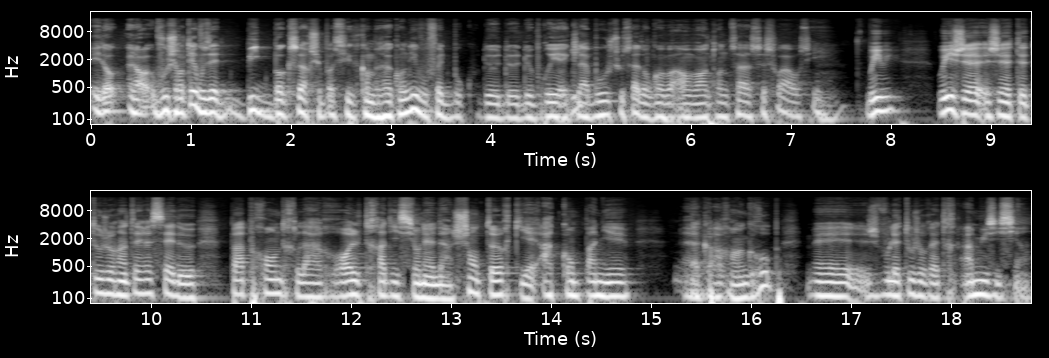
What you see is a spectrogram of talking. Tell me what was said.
Et donc, alors, vous chantez, vous êtes big boxer, je sais pas si c'est comme ça qu'on dit, vous faites beaucoup de, de, de bruit avec la bouche, tout ça, donc on va, on va entendre ça ce soir aussi. Oui, oui. Oui, j'ai été toujours intéressé de pas prendre la rôle traditionnelle d'un chanteur qui est accompagné euh, par un groupe, mais je voulais toujours être un musicien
